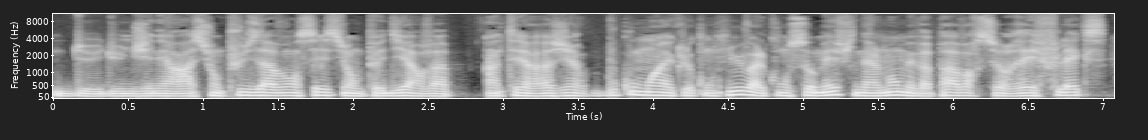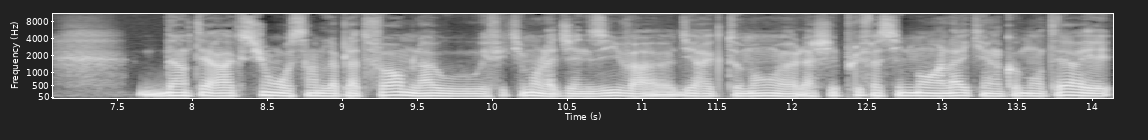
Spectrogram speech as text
d'une génération plus avancée si on peut dire va interagir beaucoup moins avec le contenu, va le consommer finalement, mais va pas avoir ce réflexe d'interaction au sein de la plateforme, là où effectivement la Gen Z va directement euh, lâcher plus facilement un like et un commentaire et,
